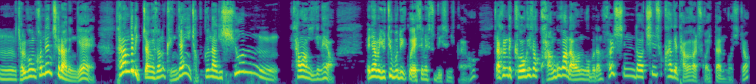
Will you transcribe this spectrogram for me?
음, 결국은 컨텐츠라는 게 사람들 입장에서는 굉장히 접근하기 쉬운 상황이긴 해요. 왜냐하면 유튜브도 있고 SNS도 있으니까요. 자, 그런데 거기서 광고가 나오는 것보다는 훨씬 더 친숙하게 다가갈 수가 있다는 것이죠.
